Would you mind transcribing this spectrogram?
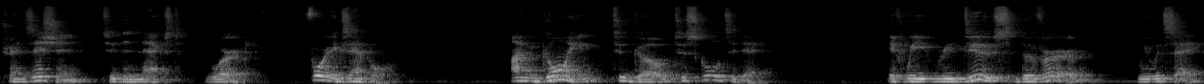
transition to the next word. For example, I'm going to go to school today. If we reduce the verb, we would say,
